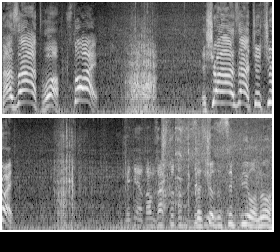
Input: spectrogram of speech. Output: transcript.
Назад, Вов, стой! Еще назад, чуть-чуть. Погоди, а там за что-то Да что зацепило, ну?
